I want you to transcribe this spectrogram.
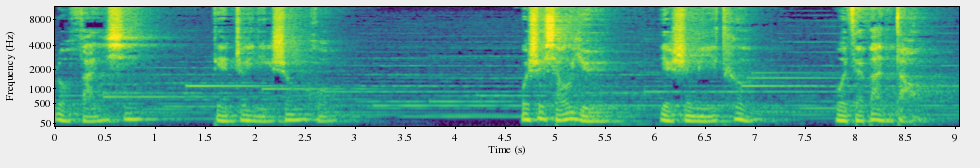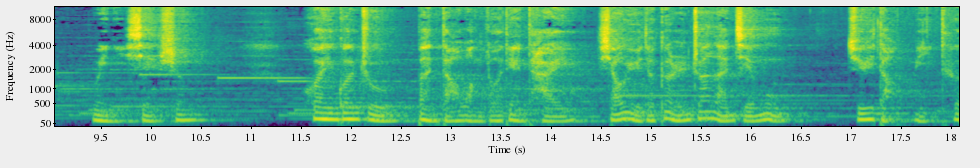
若繁星，点缀你生活。我是小雨，也是弥特，我在半岛为你献声。欢迎关注半岛网络电台小雨的个人专栏节目《居岛弥特》。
